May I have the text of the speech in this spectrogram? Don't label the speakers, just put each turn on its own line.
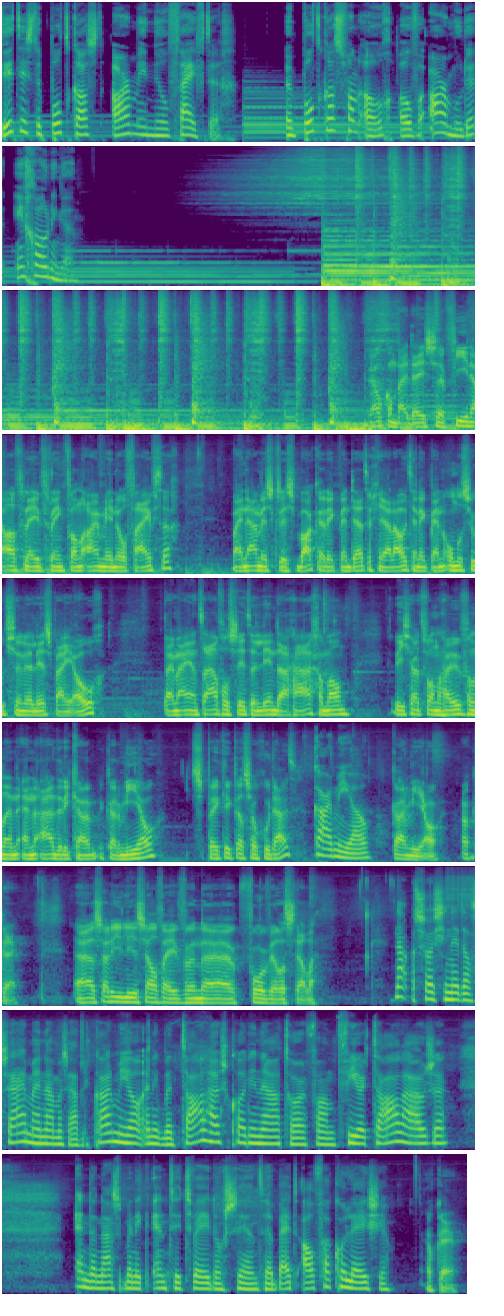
Dit is de podcast Arm in 050. Een podcast van Oog over armoede in Groningen.
Welkom bij deze vierde aflevering van Arm in 050. Mijn naam is Chris Bakker, ik ben 30 jaar oud en ik ben onderzoeksjournalist bij Oog. Bij mij aan tafel zitten Linda Hageman, Richard van Heuvelen en Adrie Car Carmio. Spreek ik dat zo goed uit?
Carmio.
Carmio, oké. Zouden jullie jezelf even uh, voor willen stellen?
Nou, zoals je net al zei, mijn naam is Adrie Carmio en ik ben taalhuiscoördinator van vier taalhuizen. En daarnaast ben ik NT2-docent bij het Alpha College.
Oké.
